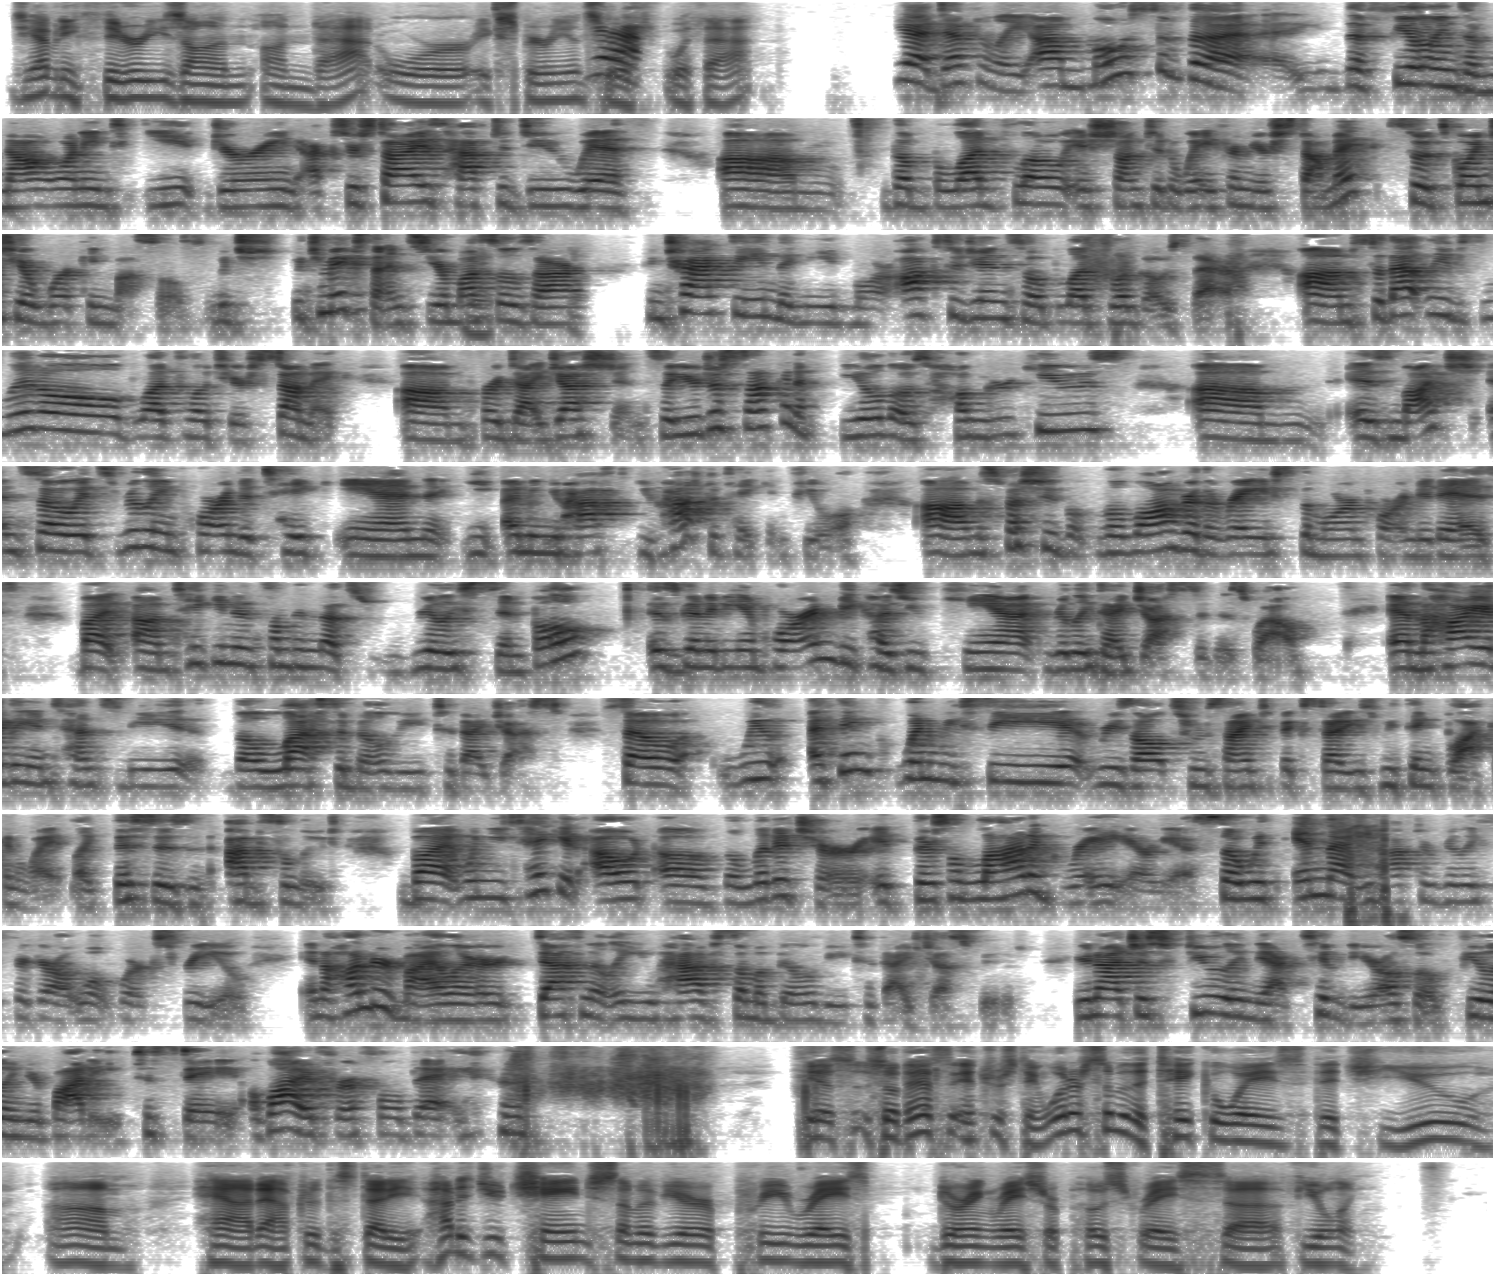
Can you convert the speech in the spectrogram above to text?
do you have any theories on on that or experience Yeah. with with that? Yeah, definitely. Um, most of the the feelings of not wanting to eat during exercise have to do with um, the blood flow is shunted away from your stomach, so it's going to your working muscles, which which makes sense. Your muscles are contracting; they need more oxygen, so blood flow goes there. Um, so that leaves little blood flow to your stomach um, for digestion. So you're just not going to feel those hunger cues um, as much, and so it's really important to take in. I mean, you have you have to take in fuel, um, especially the, the longer the race, the more important it is. But um, taking in something that's really simple is going to be important because you can't really digest it as well. And the higher the intensity, the less ability to digest. So we, I think, when we see results from scientific studies, we think black and white, like this is an absolute. But when you take it out of the literature, it, there's a lot of gray areas. So within that, you have to really figure out what works for you. In a hundred miler, definitely you have some ability to digest food. You're not just fueling the activity; you're also fueling your body to stay alive for a full day. Yes, so that's interesting. What are some of the takeaways that you um, had after the study? How did you change some of your pre-race, during race, or post-race uh, fueling?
